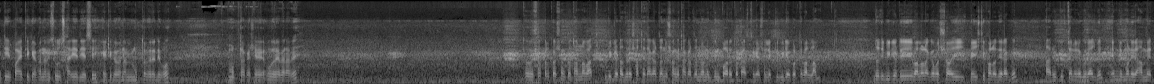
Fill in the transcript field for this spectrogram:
এটির পায়ে থেকে এখন আমি চুল ছাড়িয়ে দিয়েছি। এটিকে এখন আমি মুক্ত করে দেব। মুক্ত আকাশে উড়ে বেড়াবে। তো সকলকে অসংখ্য ধন্যবাদ। ভিডিওটা ধরে সাথে থাকার জন্য, সঙ্গে থাকার জন্য অনেকদিন পরে তো কাছ থেকে আসলে একটি ভিডিও করতে পারলাম। যদি ভিডিওটি ভালো লাগে, অবশ্যই পেজটি ফলো দিয়ে রাখবেন। আর ইউটিউব চ্যানেলে ঘুরে আসবেন। এমনি মনির আহমেদ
